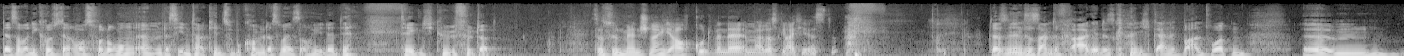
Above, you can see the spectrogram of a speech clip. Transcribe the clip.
Das ist aber die größte Herausforderung, ähm, das jeden Tag hinzubekommen. Das weiß auch jeder, der täglich Kühe füttert. Ist das für einen Menschen eigentlich auch gut, wenn der immer das Gleiche isst? Das ist eine interessante Frage, das kann ich gar nicht beantworten. Ähm,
